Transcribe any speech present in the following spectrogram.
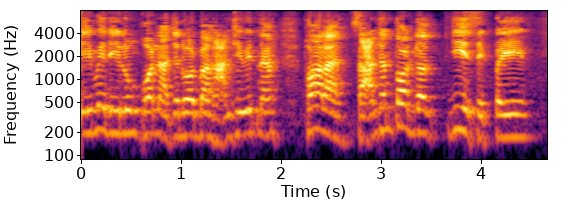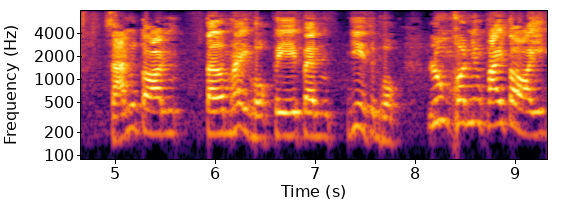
ดีไม่ดีลุงพลอาจจะโดนประหารชีวิตนะ เพราะอะไรศาลชั้นต้นก็ยี่สิบปีศาลอุทธรณ์เติมให้อีกหกปีเป็นยี่สิบหกลุงพลยังไปต่ออีก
